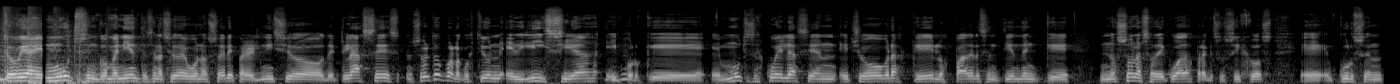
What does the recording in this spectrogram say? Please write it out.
Todavía hay muchos inconvenientes en la ciudad de Buenos Aires para el inicio de clases, sobre todo por la cuestión edilicia y porque en muchas escuelas se han hecho obras que los padres entienden que no son las adecuadas para que sus hijos eh, cursen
